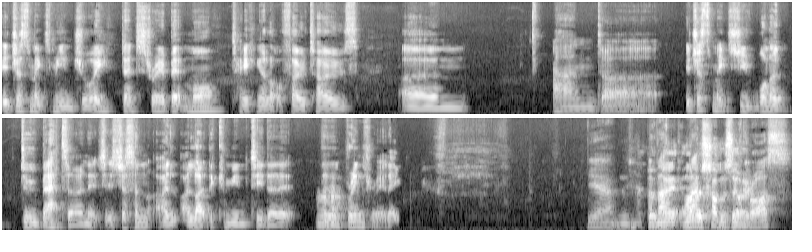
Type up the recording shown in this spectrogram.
it just makes me enjoy dentistry a bit more, taking a lot of photos, um, and uh, it just makes you want to do better. And it's, it's just an I, I like the community that it that Uh-huh. it brings really. Yeah, But And that, mate, that honestly, comes sorry. across.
